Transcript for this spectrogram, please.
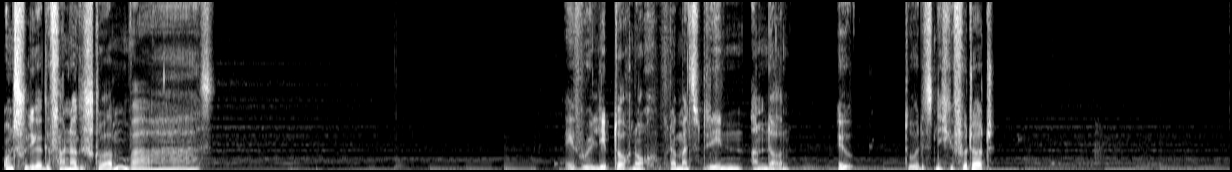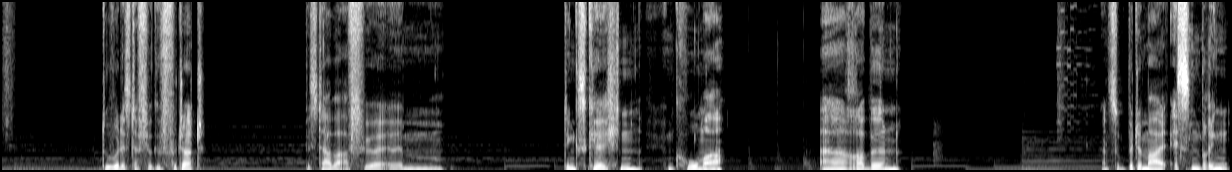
Unschuldiger Gefangener gestorben? Was? Avery lebt doch noch. Oder meinst du den anderen? Oh, du wurdest nicht gefüttert. Du wurdest dafür gefüttert. Bist aber dafür im Dingskirchen, im Koma. Äh, Robin. Kannst du bitte mal Essen bringen?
